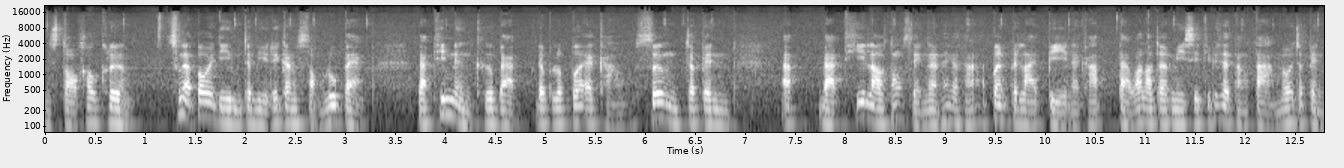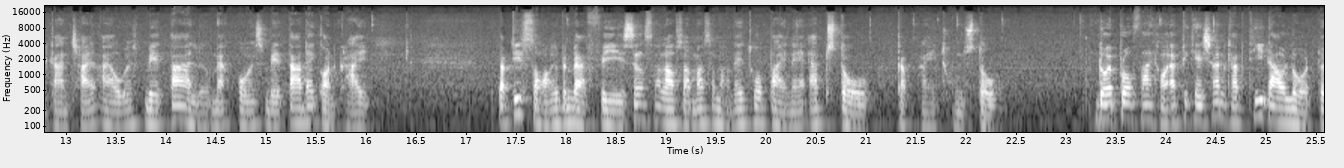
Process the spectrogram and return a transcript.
install เข้าเครื่อง ซึ่ง Apple ID มันจะมีอยู่ด้วยกัน 2 รูปแบบ แบบที่ 1 คือแบบ developer account ซึ่งจะเป็นแอปแบบที่เราต้องเสียเงินให้กับทาง Apple เป็นรายปีนะครับ แต่ว่าเราจะมีสิทธิพิเศษต่างๆ ไม่ว่าจะเป็นการใช้ iOS beta หรือ macOS beta ได้ก่อนใคร แบบที่ 2 จะเป็นแบบฟรี ซึ่งเราสามารถสมัครได้ทั่วไปใน App Store กับ iTunes Store โดยโปรไฟล์ของแอปพลิเคชันครับ ที่ดาวน์โหลดโด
